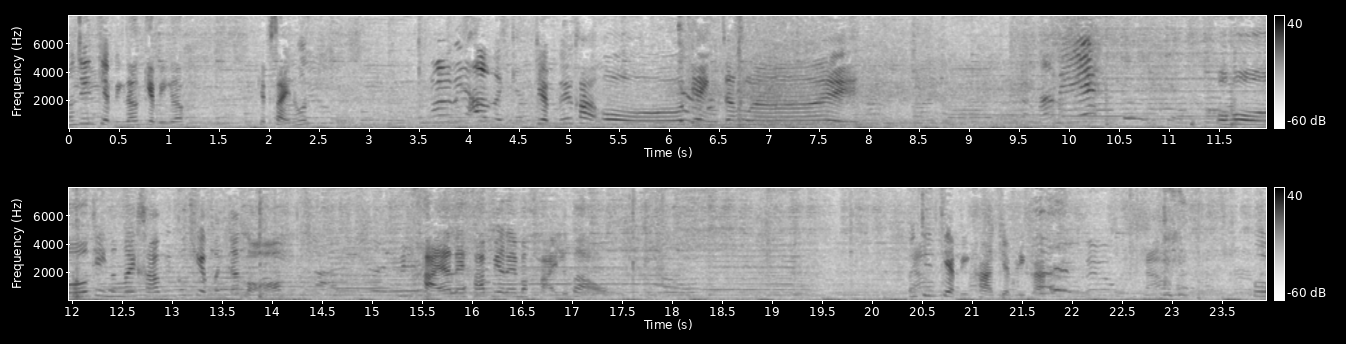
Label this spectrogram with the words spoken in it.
น้องจีนเก็บอีกแล้วเก็บอีกแล้วเก็บใส่นู่น ไม่ไม่เอาไปกินเก็บด้วยค่ะ โอ้เก่งจังเลยอันนี้โอ้โห เก่งจังเลยครับวินก็เก็บเหมือนกันเหรอวินขายอะไรครับ มีอะไรมาขายหรือเปล่า น้องจีนเก็บอีกค่ะ เก็บอีกค่ะ โอ้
